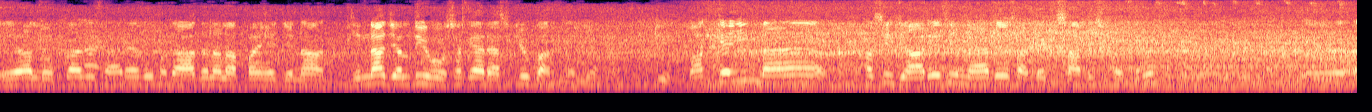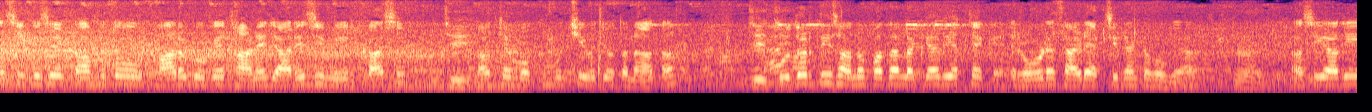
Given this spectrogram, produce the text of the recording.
ਤੇ ਆ ਲੋਕਾਂ ਦੀ ਸਾਰਿਆਂ ਦੀ ਮਦਦ ਨਾਲ ਆਪਾਂ ਇਹ ਜਿੰਨਾ ਜਿੰਨਾ ਜਲਦੀ ਹੋ ਸਕਿਆ ਰੈਸਕਿਊ ਕਰ ਲਈਏ ਆਪਾਂ। ਜੀ। ਵਾਕਿਆ ਜੀ ਮੈਂ ਅਸੀਂ ਜਾ ਰਹੇ ਸੀ ਮੈਂ ਤੇ ਸਾਡੇ ਇੱਕ ਸਬ ਇੰਸਪੈਕਟਰ। ਅਸੀਂ ਕਿਸੇ ਕੰਮ ਤੋਂ ਫਾਰਗ ਹੋ ਕੇ ਥਾਣੇ ਜਾ ਰਹੇ ਸੀ ਮੀਰ ਕਸ। ਜੀ। ਮੈਂ ਉੱਥੇ ਮੁੱਖ ਮੁੰਚੀ ਵਜੋਂ ਤੈਨਾਤ ਆ। ਜੀ ਜੀ। ਕੁਦਰਤੀ ਸਾਨੂੰ ਪਤਾ ਲੱਗਿਆ ਵੀ ਇੱਥੇ ਇੱਕ ਰੋਡ ਸਾਈਡ ਐਕਸੀਡੈਂਟ ਹੋ ਗਿਆ। ਅਸੀਂ ਆਦੀ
